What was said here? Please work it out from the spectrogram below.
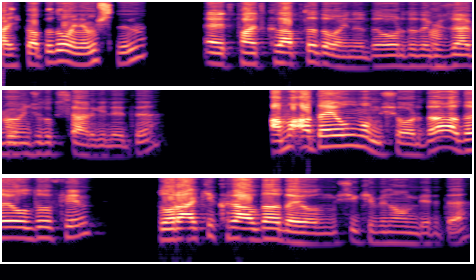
Fight Club'da da oynamıştı değil mi? Evet Fight Club'da da oynadı. Orada da güzel bir oyunculuk sergiledi. Ama aday olmamış orada. Aday olduğu film Zoraki Kral'da aday olmuş 2011'de.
